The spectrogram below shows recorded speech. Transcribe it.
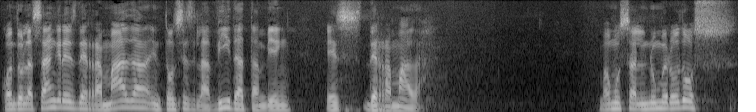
Cuando la sangre es derramada, entonces la vida también es derramada. Vamos al número dos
